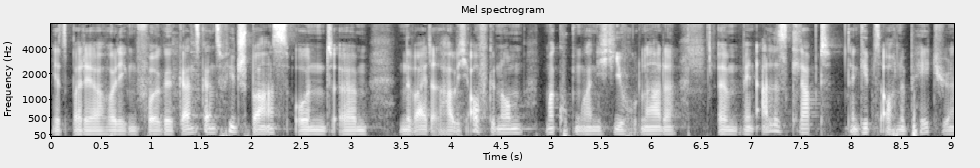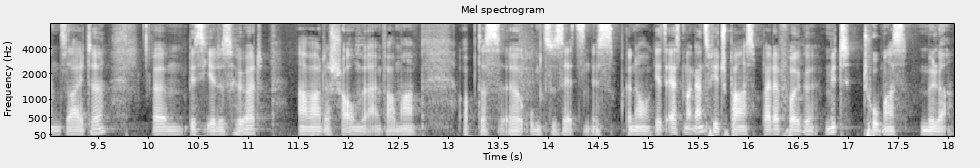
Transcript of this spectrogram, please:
jetzt bei der heutigen Folge ganz, ganz viel Spaß und ähm, eine weitere habe ich aufgenommen. Mal gucken, wann ich die hochlade. Ähm, wenn alles klappt, dann gibt es auch eine Patreon-Seite ähm, bis ihr das hört. Aber da schauen wir einfach mal, ob das äh, umzusetzen ist. Genau, jetzt erstmal ganz viel Spaß bei der Folge mit Thomas Müller.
